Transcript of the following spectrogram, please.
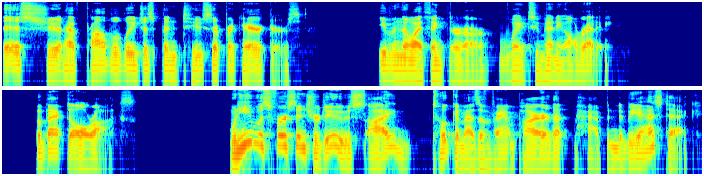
This should have probably just been two separate characters, even though I think there are way too many already. But back to Olrox. When he was first introduced, I took him as a vampire that happened to be Aztec.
